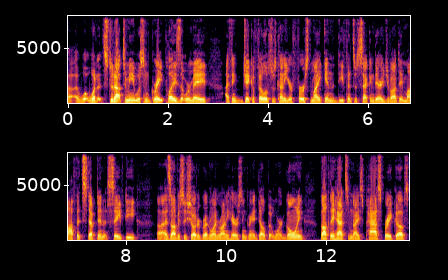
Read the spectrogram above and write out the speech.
uh, what, what stood out to me was some great plays that were made. I think Jacob Phillips was kind of your first mic in the defensive secondary. Jovante Moffatt stepped in at safety. Uh, as obviously Sheldrick Redwine, Ronnie Harrison, Grant Delpit weren't going. Thought they had some nice pass breakups.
